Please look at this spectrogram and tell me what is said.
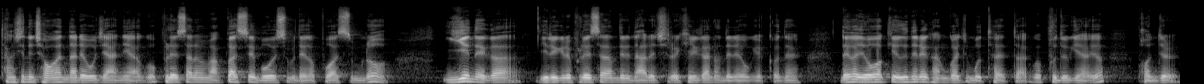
당신은 정한 날에 오지 아니하고 블레 사람은 막바스에 모였음을 내가 보았으므로 이에 내가 이르기를 블레 사람들이 나를 치러 길가로 내려오겠거늘 내가 여호와께 은혜를 간구하지 못하였다고 부득이하여 번제를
